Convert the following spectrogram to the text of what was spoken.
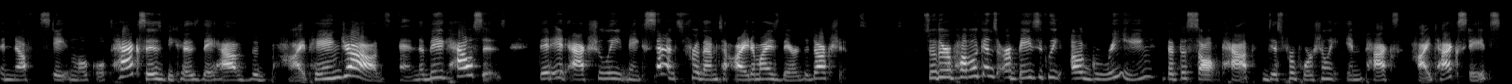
enough state and local taxes because they have the high paying jobs and the big houses that it actually makes sense for them to itemize their deductions. So the Republicans are basically agreeing that the SALT cap disproportionately impacts high tax states,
